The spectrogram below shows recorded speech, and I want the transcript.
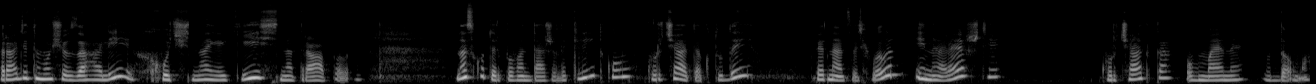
раді тому, що взагалі хоч на якісь натрапили. На скутер повантажили клітку, курчаток туди, 15 хвилин, і нарешті курчатка в мене вдома.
